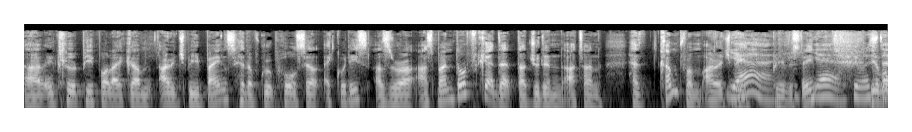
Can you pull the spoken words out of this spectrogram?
uh, include people like um, RHB Banks, head of Group Wholesale Equities, Azura Asman. Don't forget that Tajuddin Atan has come from RHB. Yeah, previously. Yeah, he was He the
